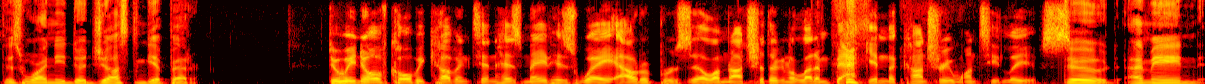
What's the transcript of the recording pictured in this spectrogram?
This is where I need to adjust and get better." Do we know if Colby Covington has made his way out of Brazil? I'm not sure they're going to let him back in the country once he leaves. Dude, I mean,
